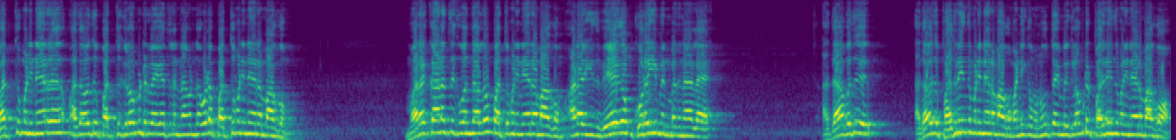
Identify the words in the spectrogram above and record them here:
பத்து மணி நேரம் அதாவது பத்து கிலோமீட்டர் வேகத்தில் நகர்ந்தால் கூட பத்து மணி நேரம் ஆகும். மரக்காணத்துக்கு வந்தாலும் பத்து மணி நேரம் ஆகும். ஆனால் இது வேகம் குறையும் என்பதனால அதாவது அதாவது பதினைந்து மணி நேரம் ஆகும். மன்னிக்கவும் நூற்றி ஐம்பது கிலோமீட்டர் பதினைந்து மணி நேரம் ஆகும்.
